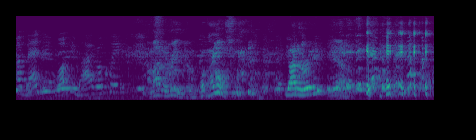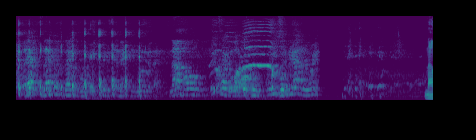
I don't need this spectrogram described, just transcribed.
Imagine walking by real quick. I'm out of the ring, yo. Oh, how you? you out of the ring? Yeah. Back, back up, back up. some. Take a step back. Take one step back. Now I'm on. Talk about. You should be out of the ring. Now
